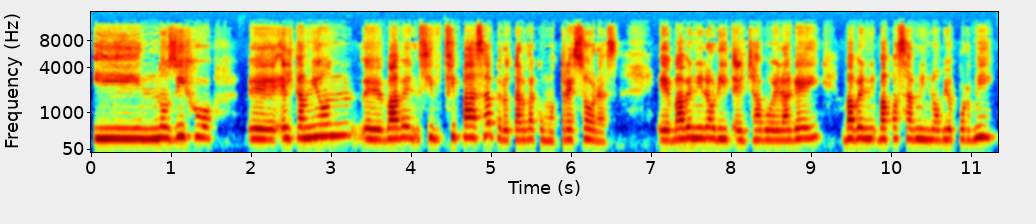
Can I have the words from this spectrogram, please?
y nos dijo, eh, el camión eh, va a sí, pasa, pero tarda como tres horas. Eh, va a venir ahorita, el chavo era gay, va a, va a pasar mi novio por mí,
